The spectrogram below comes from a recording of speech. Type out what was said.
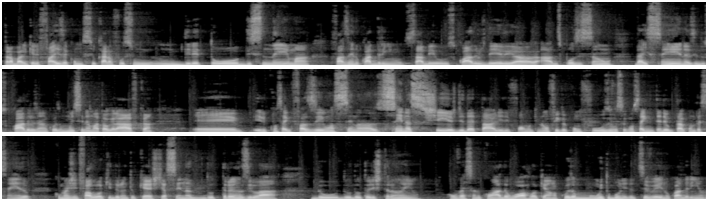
o trabalho que ele faz é como se o cara fosse um, um diretor de cinema fazendo quadrinho, sabe? Os quadros dele, a, a disposição das cenas e dos quadros é uma coisa muito cinematográfica. É, ele consegue fazer uma cena, cenas cheias de detalhe de forma que não fica confuso, você consegue entender o que está acontecendo. Como a gente falou aqui durante o cast, a cena do transe lá do, do Doutor Estranho conversando com Adam Warlock, é uma coisa muito bonita de se ver no quadrinho.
